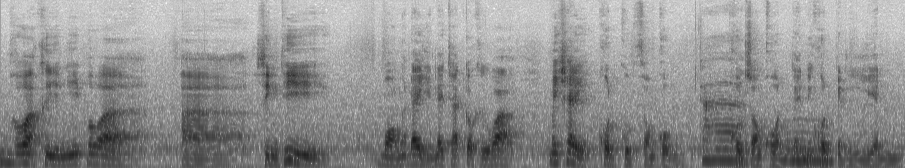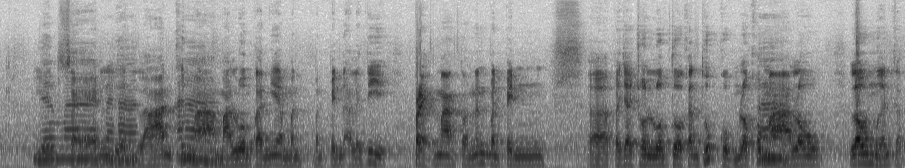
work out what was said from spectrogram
มเพราะว่าคืออย่างนี้เพราะว่าอ่าสิ่งที่มองได้เห็นได้ชัดก็คือว่าไม่ใช่คนกลุ่มสองกลุ่มค่ะคนสองคนแต่อืมนี่คนเป็นเรียนเยเรียอะนมากแสนนะคะเรียนล้านขึ้นมาอ่ามมารวมกันเนี่ยมันมันเป็นอะไรที่แปลกมากตอนนั้นมันเป็นเอ่อประชาชนรวมตัวกันทุกกลุ่ม เราเข้ามาเราเราเหมือนกับ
